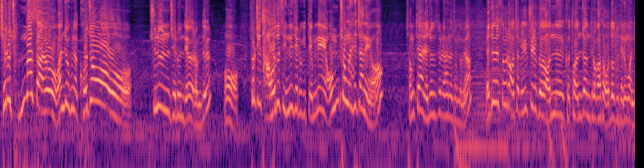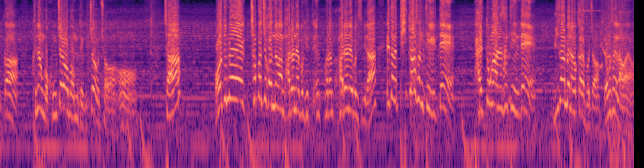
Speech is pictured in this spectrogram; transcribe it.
재료 존나 싸요. 완전 그냥 거저 주는 재료인데요, 여러분들. 어, 솔직히 다 얻을 수 있는 재료이기 때문에 엄청 해자네요. 정태환 레전드 스토리 하는 정도면 레전드 스토리는 어차피 일주일에 그 얻는 그 던전 들어가서 얻어도 되는 거니까 그냥 뭐 공짜라고 보면 되겠죠, 그렇죠? 어, 자, 어둠의 첫 번째 권능만 발현해 보기 발현해 보겠습니다. 일단은 피겨 상태일 때 발동하는 상태인데 위상 변화 효과를 보죠. 영상에 나와요.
